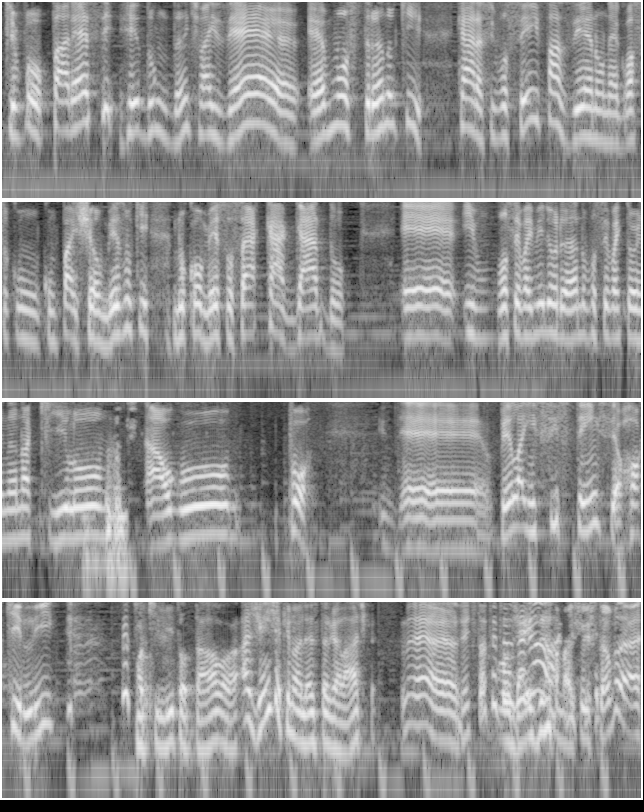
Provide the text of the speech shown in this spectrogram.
Tipo, parece redundante, mas é, é mostrando que, cara, se você ir fazendo um negócio com, com paixão, mesmo que no começo saia cagado, é, e você vai melhorando, você vai tornando aquilo algo, pô, é, pela insistência, Rock Lee Lee total. A gente aqui no Aliança Intergaláctica. É, a gente tá tentando Pô, mas estamos. É,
